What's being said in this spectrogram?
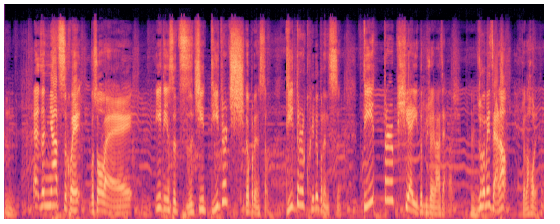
嗯，哎，人家吃亏无所谓，一定是自己滴点儿气都不能受，滴点儿亏都不能吃，滴点儿便宜都必须要给他占到起。如果没占到，就恼火得很。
